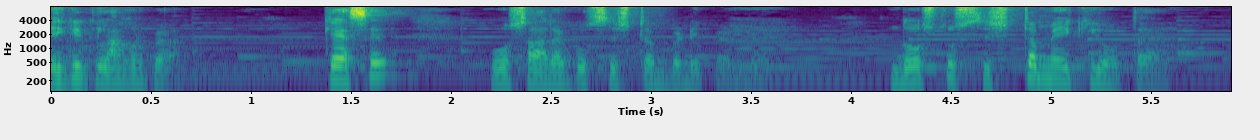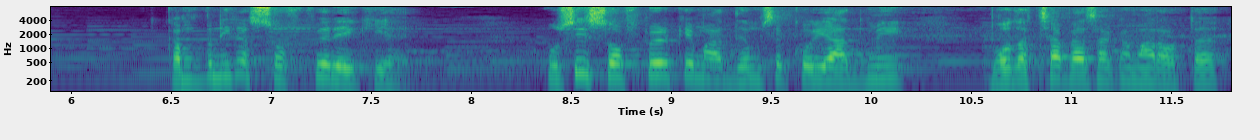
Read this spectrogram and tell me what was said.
एक एक लाख रुपया। कैसे? वो सारा कुछ सिस्टम पर डिपेंड है। दोस्तों सिस्टम एक ही होता है। कंपनी का सॉफ्टवेयर एक ही है। उसी सॉफ्टवेयर के माध्यम से कोई आदमी बहुत अच्छा पैसा कमा रहा होता है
